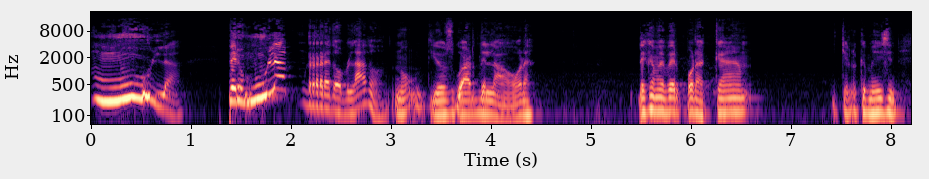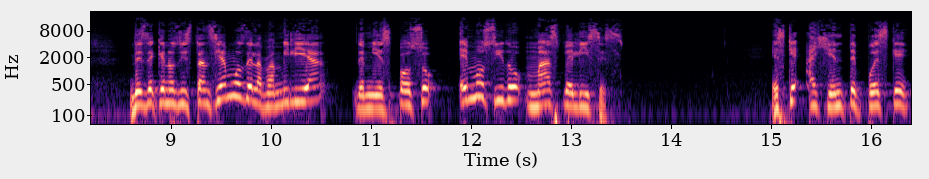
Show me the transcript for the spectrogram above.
mula. Pero mula redoblado, ¿no? Dios guarde la hora. Déjame ver por acá. ¿Qué es lo que me dicen? Desde que nos distanciamos de la familia de mi esposo, hemos sido más felices. Es que hay gente, pues, que,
